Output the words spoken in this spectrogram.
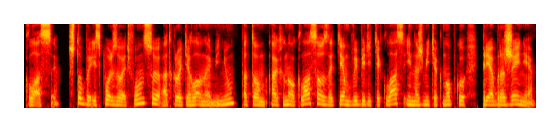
классы. Чтобы использовать функцию, откройте главное меню, потом окно классов, затем выберите класс и нажмите кнопку преображения.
